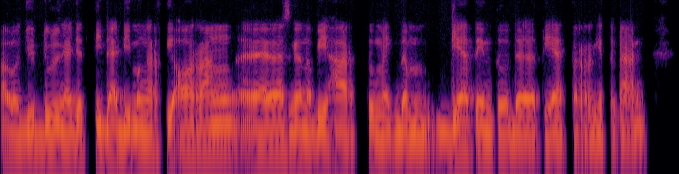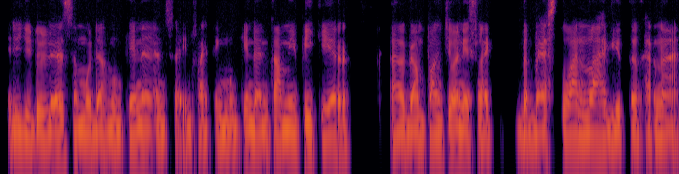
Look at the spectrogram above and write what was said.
Kalau judulnya aja tidak dimengerti orang, eh, it's gonna be hard to make them get into the theater gitu kan. Jadi judulnya semudah mungkin dan se-inviting mungkin dan kami pikir uh, gampang cuan is like the best one lah gitu karena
